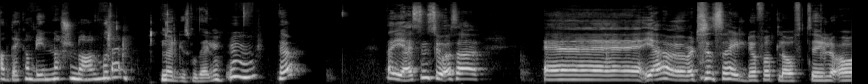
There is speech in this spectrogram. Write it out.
at det kan bli en nasjonal modell? Norgesmodellen. Mm. Ja. Jeg syns jo altså eh, Jeg har jo vært så heldig og fått lov til å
